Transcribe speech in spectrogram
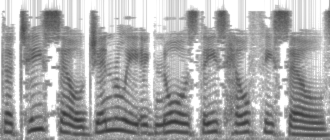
the T-cell generally ignores these healthy cells.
